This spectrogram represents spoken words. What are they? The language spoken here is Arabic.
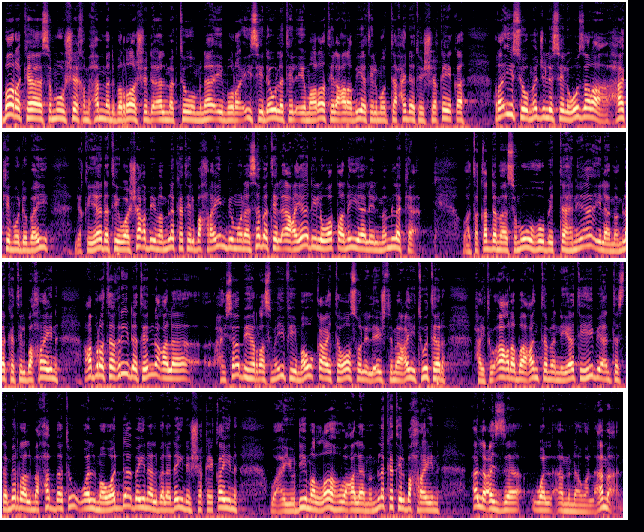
بارك سمو الشيخ محمد بن راشد آل مكتوم نائب رئيس دولة الإمارات العربية المتحدة الشقيقة رئيس مجلس الوزراء حاكم دبي لقيادة وشعب مملكة البحرين بمناسبة الأعياد الوطنية للمملكة. وتقدم سموه بالتهنئة إلى مملكة البحرين عبر تغريدة على حسابه الرسمي في موقع التواصل الاجتماعي تويتر حيث أعرب عن تمنياته بأن تستمر المحبة والمودة بين البلدين الشقيقين وأن يديم الله على مملكة البحرين العز والأمن والأمان.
